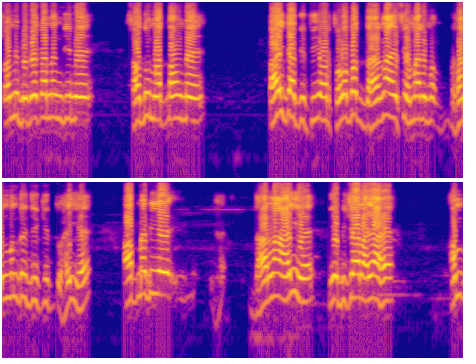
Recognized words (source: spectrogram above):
स्वामी विवेकानंद जी में साधु महात्माओं में पाई जाती थी और थोड़ा बहुत धारणा ऐसी हमारे प्रधानमंत्री जी की तो है ही है। आप में भी ये धारणा आई है ये विचार आया है। हम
